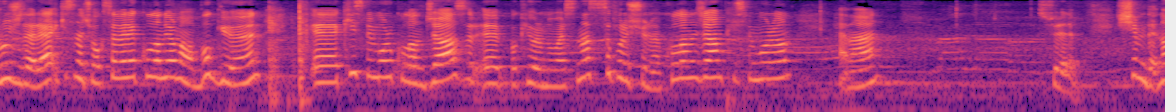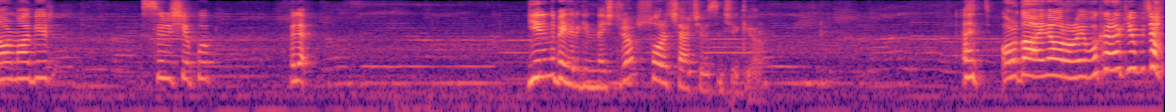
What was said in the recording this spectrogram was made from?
rujları. İkisini de çok severek kullanıyorum ama bugün e, Kiss Me More kullanacağız. E, bakıyorum numarasına. 03'ünü kullanacağım Kiss Me More'un. Hemen sürelim. Şimdi normal bir sürüş yapıp böyle yerini belirginleştiriyorum. Sonra çerçevesini çekiyorum. Evet, orada ayna var. Oraya bakarak yapacağım.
